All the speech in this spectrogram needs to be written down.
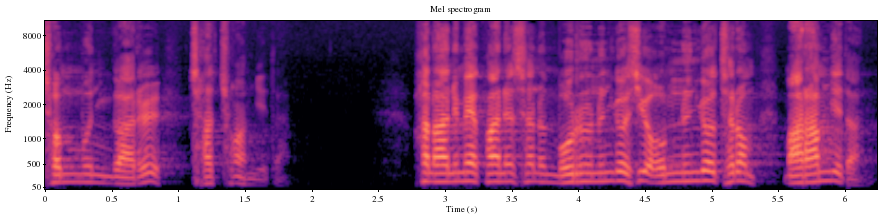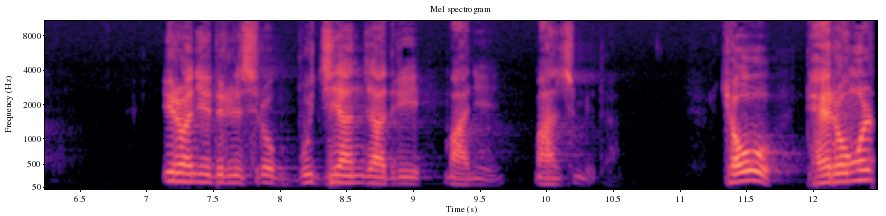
전문가를 자청합니다. 하나님에 관해서는 모르는 것이 없는 것처럼 말합니다. 이런 이들일수록 무지한 자들이 많이 많습니다. 겨우 대롱을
